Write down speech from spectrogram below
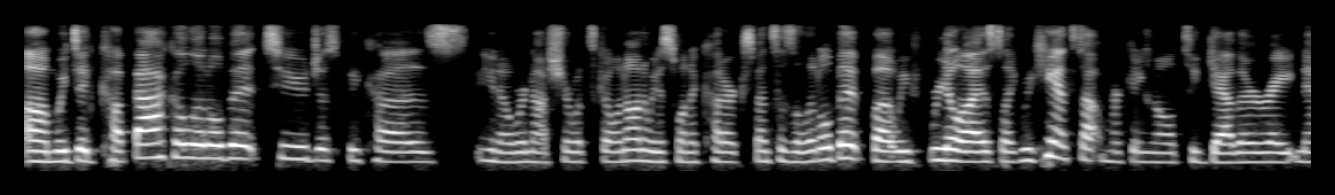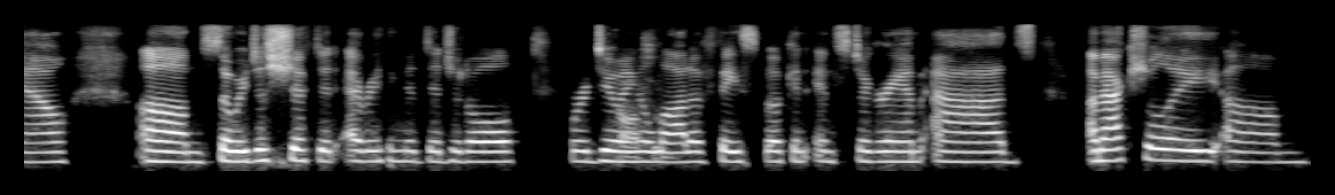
Um, we did cut back a little bit too, just because you know we're not sure what's going on. we just want to cut our expenses a little bit, but we've realized like we can't stop marketing altogether right now. Um, so we just shifted everything to digital. We're doing awesome. a lot of Facebook and Instagram ads. I'm actually um,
